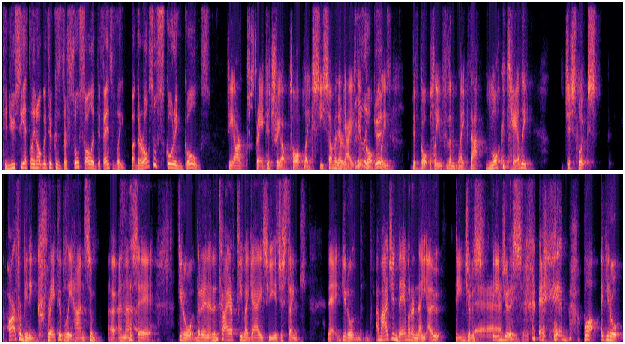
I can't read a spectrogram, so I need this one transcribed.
can you see Italy not going through? Because they're so solid defensively, but they're also scoring goals. they are predatory up top. Like, see some of the They're guys they've got good. playing. They've got playing for them. Like that Locatelli just looks, apart from being incredibly handsome, uh, and that's uh, you know they're in an entire team of guys who you just think, that, you know, imagine them on a night out. Dangerous, Yeah, dangerous. um, but you know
